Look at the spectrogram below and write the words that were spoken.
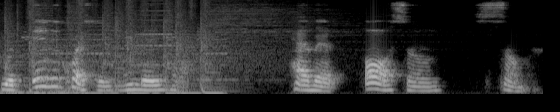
with any questions you may have. Have an awesome summer.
